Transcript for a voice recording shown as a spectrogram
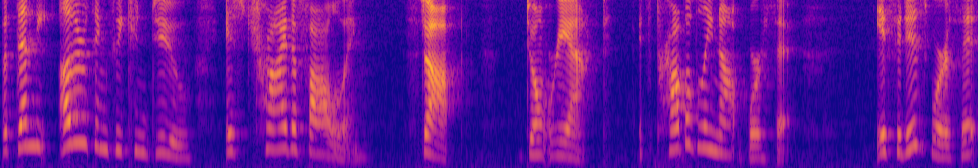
But then the other things we can do is try the following stop, don't react. It's probably not worth it. If it is worth it,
